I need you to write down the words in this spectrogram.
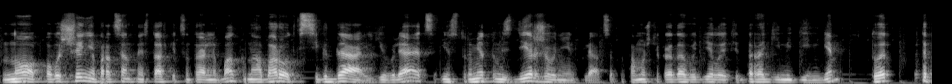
Но повышение процентной ставки Центрального банка, наоборот, всегда является инструментом сдерживания инфляции, потому что когда вы делаете дорогими деньги, то это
